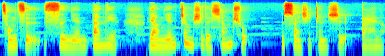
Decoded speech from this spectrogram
从此四年单恋，两年正式的相处，算是正式掰了。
